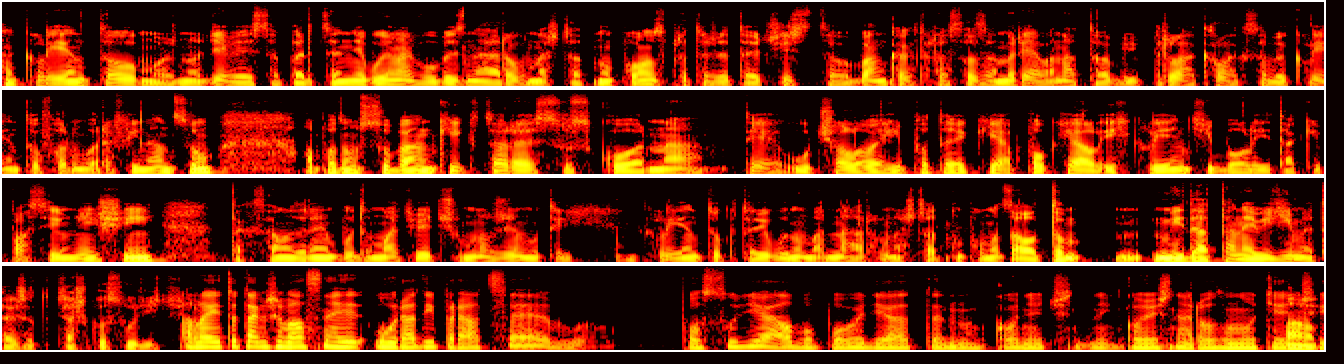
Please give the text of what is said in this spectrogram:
klientov možno 90% nebude mať vôbec nárok na štátnu pomoc, pretože to je čisto banka, ktorá sa zameriava na to, aby prilákala k sebe klientov formu refinancu. A potom sú banky, ktoré sú skôr na tie účelové hypotéky a pokiaľ ich klienti boli takí pasívnejší, tak samozrejme budú mať väčšiu množinu tých klientov, ktorí budú mať nárok na štátnu pomoc. Ale to my data nevidíme, takže to ťažko súdiť. Ale je to tak, že vlastne úrady práce posúdia alebo povedia ten konečný, konečné rozhodnutie, Áno, či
